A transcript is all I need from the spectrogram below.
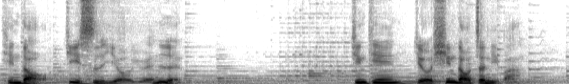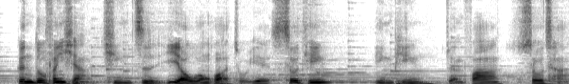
听到即是有缘人，今天就先到这里吧。更多分享，请至易瑶文化主页收听、点评、转发、收藏。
